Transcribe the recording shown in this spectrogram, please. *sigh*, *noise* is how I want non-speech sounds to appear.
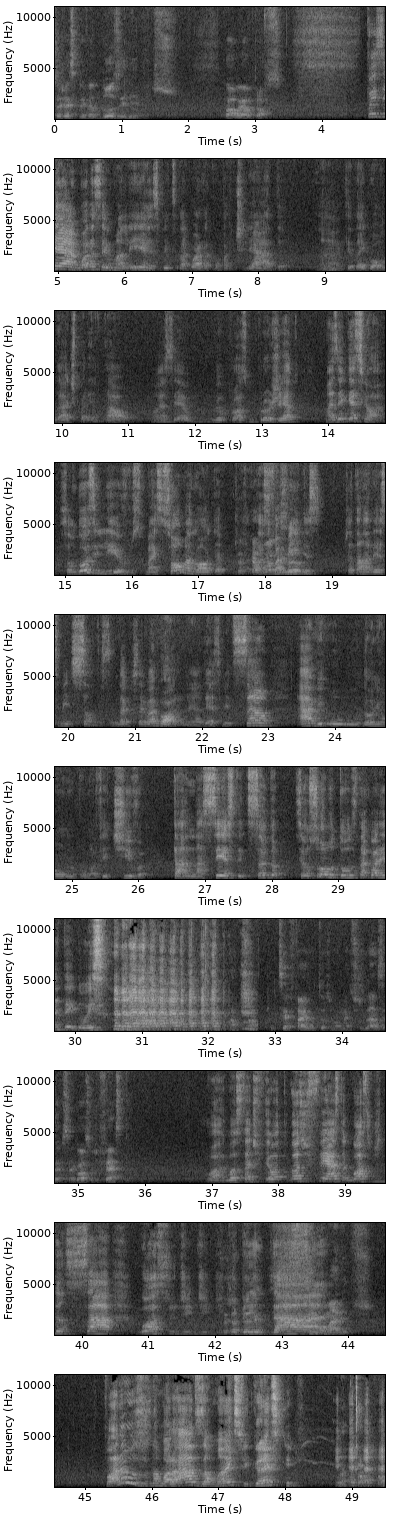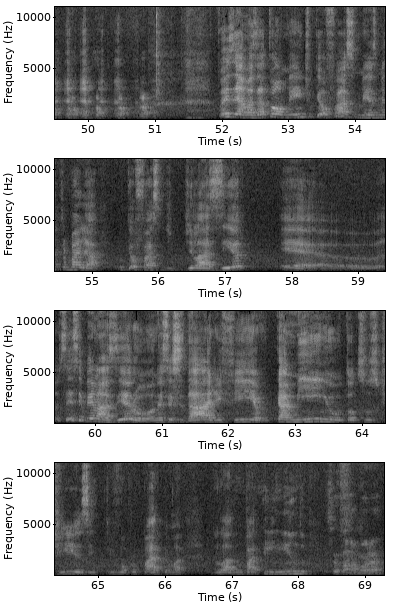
Você já escreveu 12 livros. Qual é o próximo? Pois é, agora saiu uma lei a respeito da guarda compartilhada, né, Hum. que é da igualdade parental. Então esse é o meu próximo projeto. Mas é que assim, ó, são 12 livros, mas só o manual da- das famílias já está na décima edição. Tá saiu agora, né? A décima edição, abre o, o da União Uma Afetiva está na sexta edição, então se eu somo todos dá 42. *laughs* O que você faz nos seus momentos de lazer? Você gosta de festa? Ó, gostar de, eu gosto de festa, gosto de dançar, gosto de, de, de, Você de já teve brindar. cinco maridos. Fora os namorados, amantes, ficantes. *laughs* pois é, mas atualmente o que eu faço mesmo é trabalhar. O que eu faço de, de lazer é. Não sei se é bem lazer ou necessidade, enfim, eu caminho todos os dias e, vou para o parque, uma, do lado de um parque lindo. Você está namorando?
